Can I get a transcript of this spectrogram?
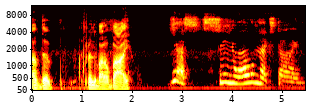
of the spin the bottle. Bye. Yes, see you all next time.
